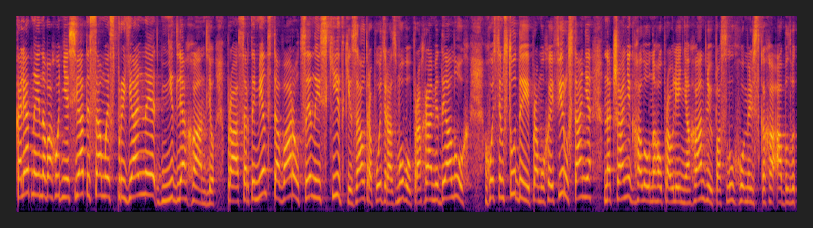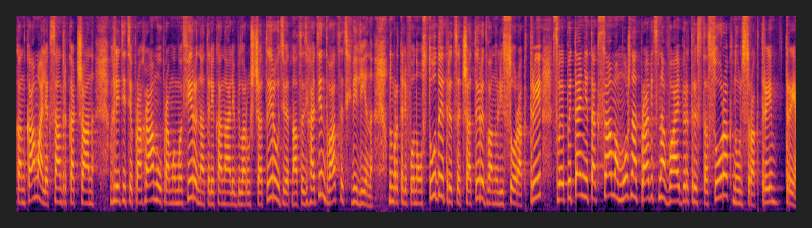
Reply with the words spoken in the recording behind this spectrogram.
Калядные новогодние святы – самые спрыяльные дни для гандлю. Про ассортимент товаров, цены и скидки завтра пойдзе размова ў праграме «Диалог». Гостем студыі прамога эфіру стане начальник галоўнага управления гандлю и паслуг гомельскага аблвыканкама Александр Качан. Глядзіце праграму ў прамым эфіры на телеканале «Беларусь-4» ў 19 гадзін 20 хвілін. Нумар тэлефона ў студыі 34 2043. Свае пытанні таксама можна адправіць на Viber 340 043 3.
